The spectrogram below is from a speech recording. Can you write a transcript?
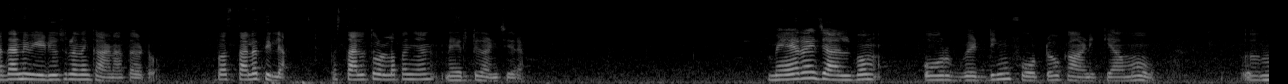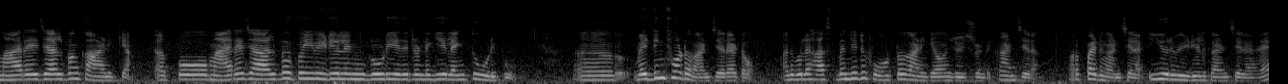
അതാണ് വീഡിയോസിലൊന്നും കാണാത്ത കേട്ടോ. ഇപ്പോൾ സ്ഥലത്തില്ല. ഇപ്പോൾ സ്ഥലത്തുള്ളപ്പോൾ ഞാൻ നേരിട്ട് കാണിച്ചു തരാം. Marriage album or wedding photo കാണിക്കാമോ? മാരേജ് ആൽബം കാണിക്കാം. അപ്പോൾ മാരേജ് ആൽബം ഇപ്പോൾ ഈ വീഡിയോയിൽ ഇൻക്ലൂഡ് ചെയ്തിട്ടുണ്ടെങ്കിൽ ലെങ്ത് കൂടിപ്പോവും വെഡ്ഡിങ് ഫോട്ടോ കാണിച്ചു തരാം കേട്ടോ. അതുപോലെ ഹസ്ബൻഡിന്റെ ഫോട്ടോ കാണിക്കാമോ എന്ന് ചോദിച്ചിട്ടുണ്ട്. കാണിച്ചു തരാം. ഉറപ്പായിട്ടും കാണിച്ചു തരാം. ഈ ഒരു വീഡിയോയിൽ കാണിച്ചു തരാമേ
